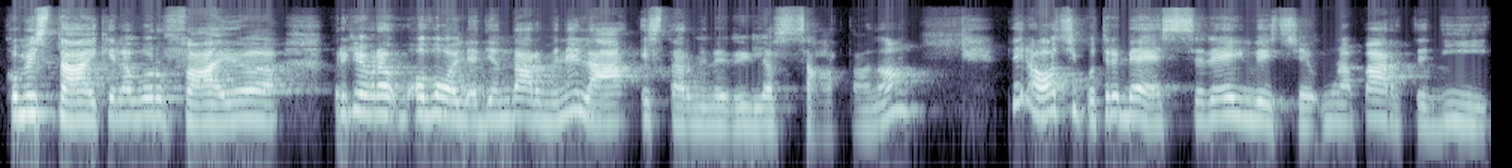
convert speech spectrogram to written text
"Come stai? Che lavoro fai?" Perché ho voglia di andarmene là e starmene rilassata, no, però ci potrebbe essere invece una parte di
